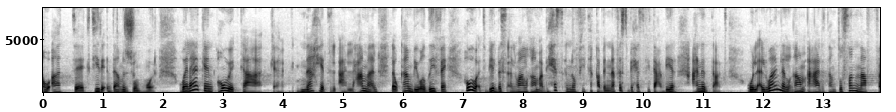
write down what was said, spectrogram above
اوقات كثيره قدام الجمهور. ولكن هو ك... من ناحيه العمل لو كان بوظيفة هو وقت بيلبس الالوان الغامقة بحس إنه في ثقة بالنفس بحس في تعبير عن الذات. والألوان الغامقة عادة تصنف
